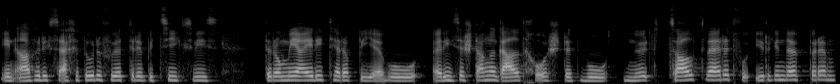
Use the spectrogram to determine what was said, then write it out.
in Anführungszeichen durchfüttern beziehungsweise der Romea ihre Therapien, die eine riesige Stange Geld kosten, die nicht gezahlt werden von irgendjemandem,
